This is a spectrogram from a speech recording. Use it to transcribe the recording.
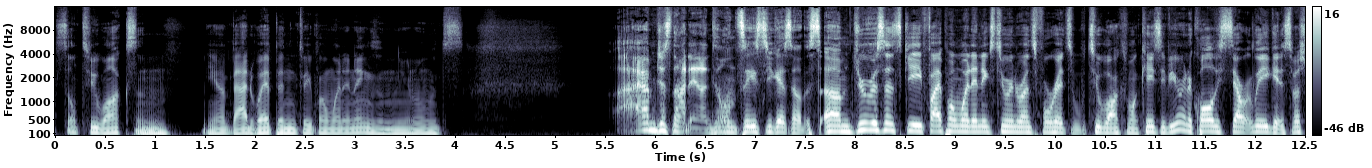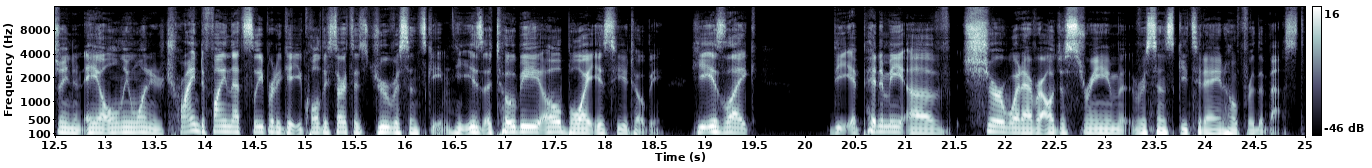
Still two walks and you know, bad whip and 3.1 innings, and you know, it's I'm just not in on Dylan Cease. You guys know this. Um, Drew Rucinski, 5.1 innings, 200 runs, four hits, two walks, one case. If you're in a quality start league, especially in an AL only one, and you're trying to find that sleeper to get you quality starts, it's Drew Rucinski. He is a Toby. Oh boy, is he a Toby. He is like the epitome of sure, whatever. I'll just stream Rucinski today and hope for the best.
